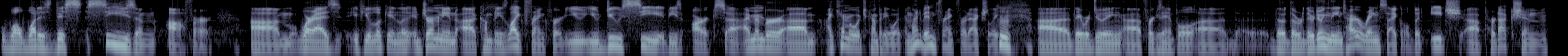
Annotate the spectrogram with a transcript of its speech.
well what does this season offer um, whereas if you look in, in Germany and uh, companies like Frankfurt, you you do see these arcs. Uh, I remember um, I can't remember which company it was. It might have been Frankfurt actually. Uh, they were doing, uh, for example, uh, the, the, they're doing the entire ring cycle, but each uh, production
